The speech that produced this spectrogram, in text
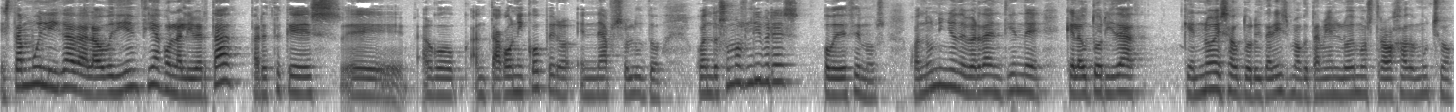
Está muy ligada la obediencia con la libertad. Parece que es eh, algo antagónico, pero en absoluto. Cuando somos libres, obedecemos. Cuando un niño de verdad entiende que la autoridad que no es autoritarismo, que también lo hemos trabajado mucho,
